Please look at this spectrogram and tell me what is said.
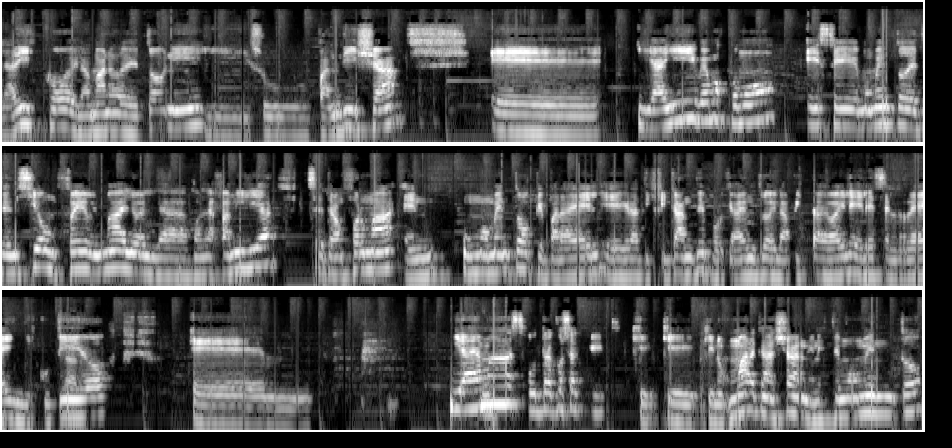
la, disco de la mano de Tony y su pandilla. Eh, y ahí vemos como ese momento de tensión feo y malo con la familia se transforma en un momento que para él es gratificante porque adentro de la pista de baile él es el rey indiscutido. Eh, y además, otra cosa que, que- que- nos marcan ya en este momento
